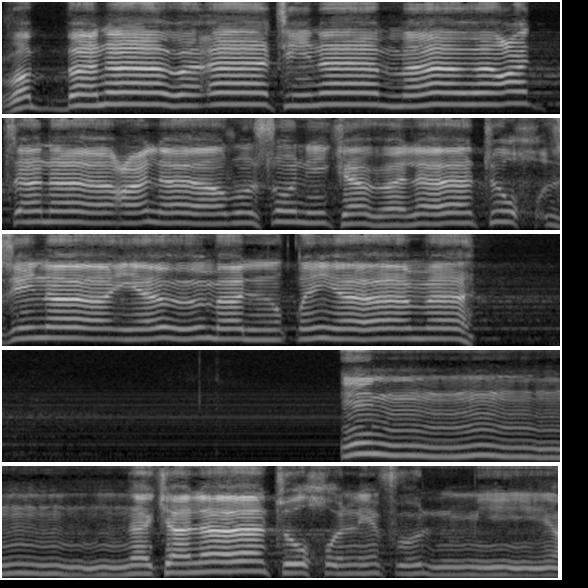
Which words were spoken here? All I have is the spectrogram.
ربنا وآتنا ما وعدتنا على رسلك ولا تخزنا يوم القيامة إنك لا تخلف الميعاد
